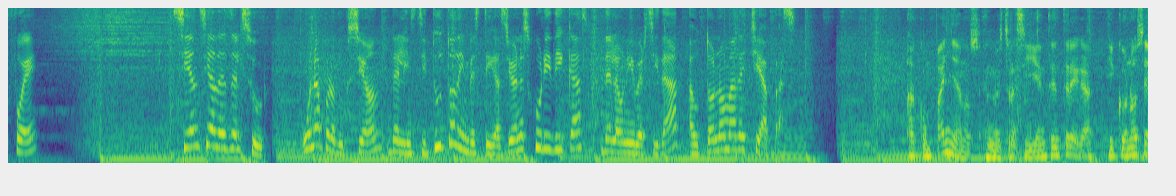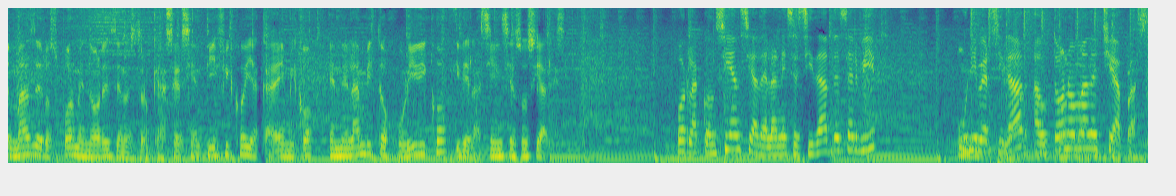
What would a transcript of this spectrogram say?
Fue Ciencia desde el Sur, una producción del Instituto de Investigaciones Jurídicas de la Universidad Autónoma de Chiapas. Acompáñanos en nuestra siguiente entrega y conoce más de los pormenores de nuestro quehacer científico y académico en el ámbito jurídico y de las ciencias sociales. Por la conciencia de la necesidad de servir, Universidad Autónoma de Chiapas.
